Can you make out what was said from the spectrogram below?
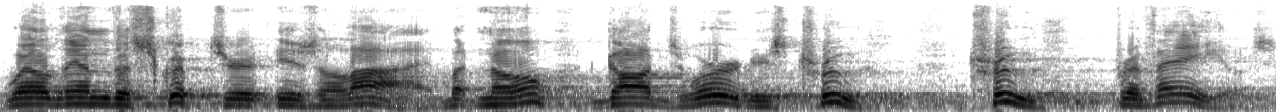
Well, then the scripture is a lie. But no, God's word is truth. Truth prevails.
